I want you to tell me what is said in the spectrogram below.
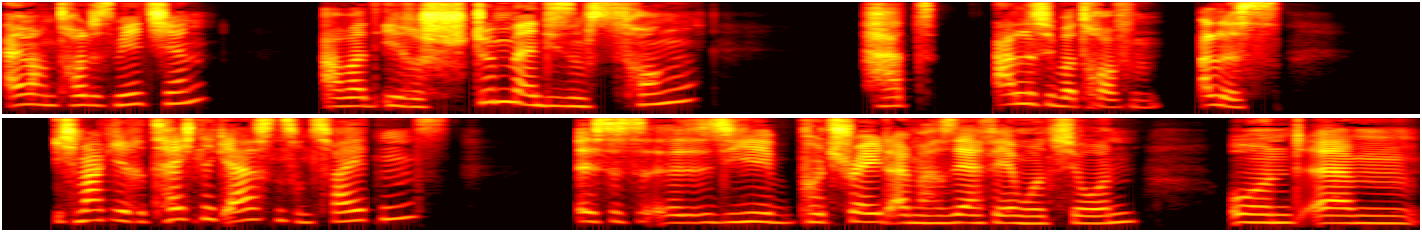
einfach ein tolles Mädchen, aber ihre Stimme in diesem Song hat alles übertroffen. Alles. Ich mag ihre Technik erstens und zweitens ist es, äh, sie portrayt einfach sehr viel Emotionen. Und ähm,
